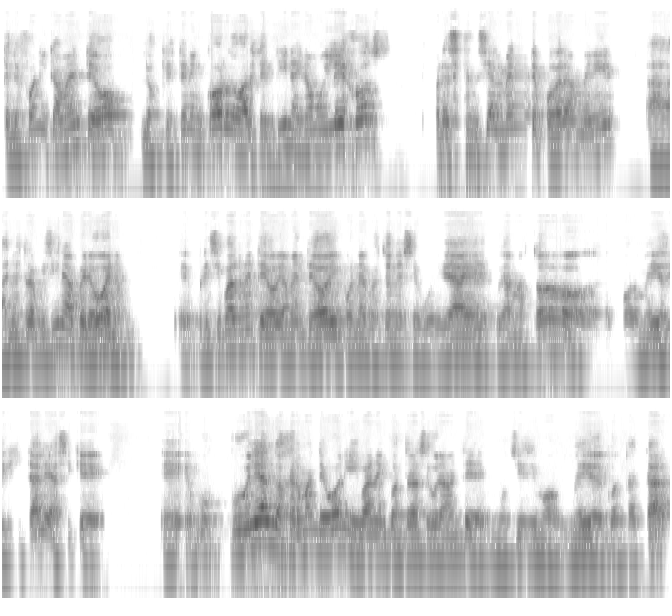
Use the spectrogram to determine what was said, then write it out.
telefónicamente, o los que estén en Córdoba, Argentina y no muy lejos, presencialmente podrán venir a nuestra oficina, pero bueno, eh, principalmente, obviamente, hoy por una cuestión de seguridad y de cuidarnos todos por medios digitales, así que eh, googleando Germán de Boni van a encontrar seguramente muchísimos medios de contactar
